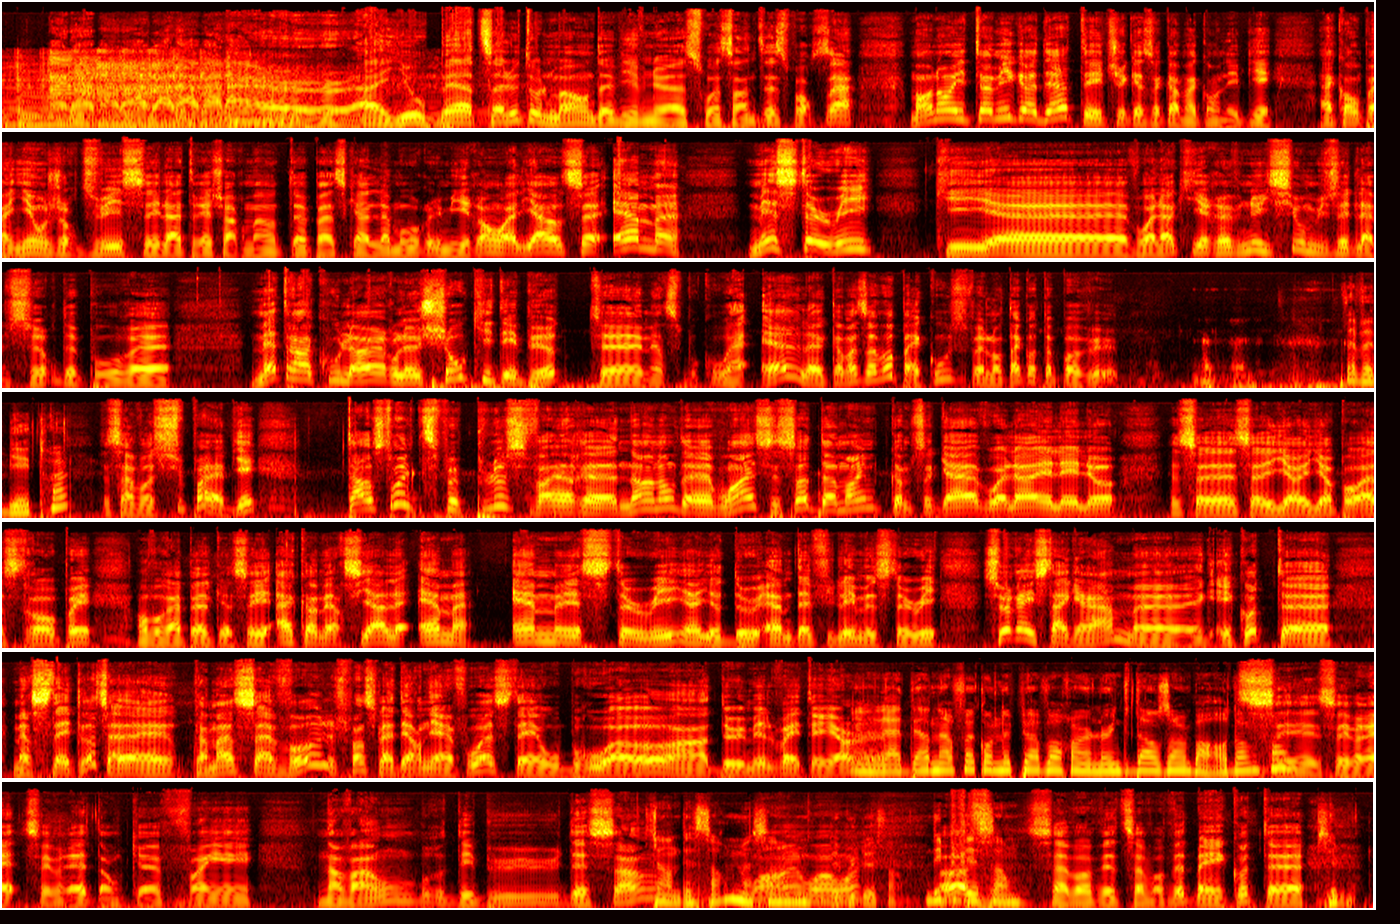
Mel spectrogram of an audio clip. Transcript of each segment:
Ah, you bet. Salut tout le monde. Bienvenue à 70%. Mon nom est Tommy Godette et checkez ça comment on est bien accompagné aujourd'hui. C'est la très charmante Pascal Lamoureux Miron, alias M. Mystery qui euh, voilà, qui est revenu ici au musée de l'absurde pour euh, mettre en couleur le show qui débute. Euh, merci beaucoup à elle. Comment ça va, Pacou? Ça fait longtemps qu'on t'a pas vu. Ça va bien, toi? Ça va super bien. Tasse-toi un petit peu plus vers. non, non, de, ouais, c'est ça, de même. Comme ça, gars, voilà, elle est là. Il n'y a, a, pas à se tromper. On vous rappelle que c'est à commercial M M Mystery. Hein, il y a deux M d'affilée Mystery sur Instagram. Euh, écoute, euh, merci d'être là. Ça, comment ça va? Je pense que la dernière fois, c'était au Brouhaha en 2021. La dernière fois qu'on a pu avoir un lundi dans un bar, fond. C'est vrai, c'est vrai. Donc, euh, fin novembre, début décembre? C'est en décembre, me semble. Ouais, début décembre. Début Ah, décembre. Ça, ça va vite, ça va vite. Ben écoute, euh,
